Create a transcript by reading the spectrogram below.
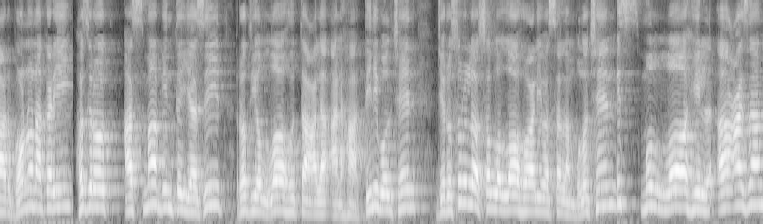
আর বর্ণনাকারী হজরত আসমা বিনতে ইয়াজিদ রদিয়াল্লাহ তালা আনহা। তিনি বলছেন যে রসুল্লাহ সাল্লাহ আলী ওয়াসাল্লাম বলেছেন ইসমুল্লাহিল আজম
